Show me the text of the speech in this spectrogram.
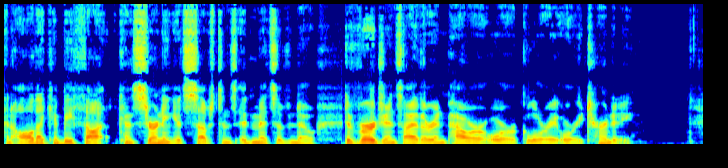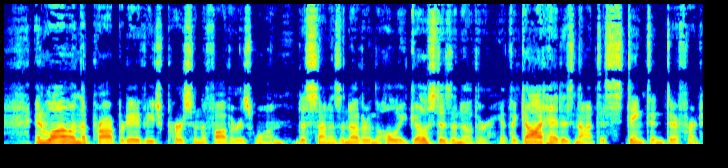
and all that can be thought concerning its substance admits of no divergence either in power or glory or eternity. And while in the property of each person the Father is one, the Son is another, and the Holy Ghost is another, yet the Godhead is not distinct and different.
